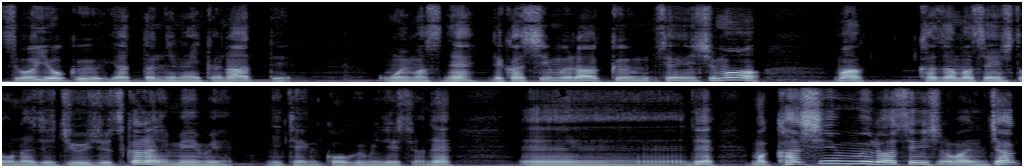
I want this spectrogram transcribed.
すごいよくやったんじゃないかなって思いますね。で柏村君選手もまあ風間選手と同じ柔術から MMA に転向組ですよね。えー、で、まあ、柏村選手の場合に若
